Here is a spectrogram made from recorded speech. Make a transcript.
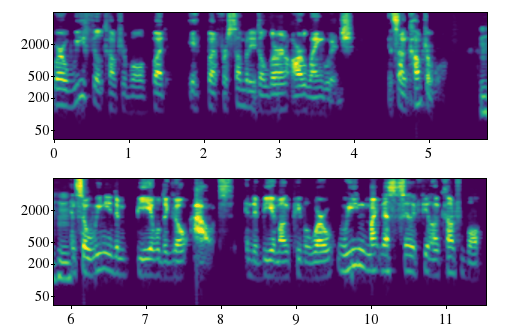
where we feel comfortable, but it, but for somebody to learn our language, it's uncomfortable. Mm-hmm. And so we need to be able to go out and to be among people where we might necessarily feel uncomfortable,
